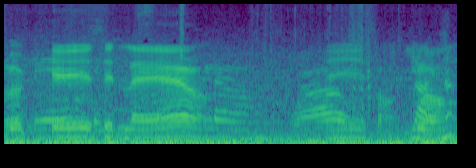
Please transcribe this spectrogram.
โอเค เสร็จแล้วว้าวนี่สองกล่องฮะ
